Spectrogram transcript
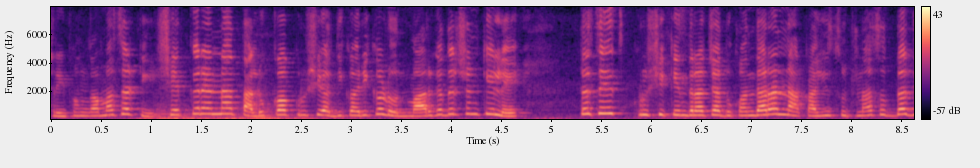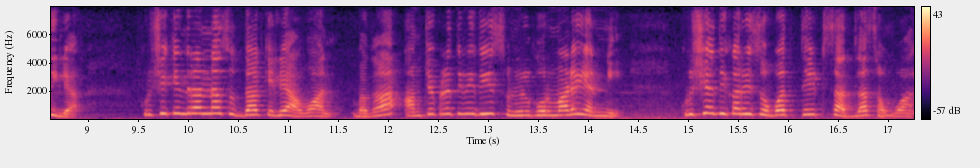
खरीप हंगामासाठी शेतकऱ्यांना तालुका कृषी अधिकारीकडून मार्गदर्शन केले. तसेच कृषी केंद्राच्या दुकानदारांना काही सूचनासुद्धा दिल्या. कृषी केंद्रांना सुद्धा केले आवाहन. बघा आमचे प्रतिनिधी सुनील घोरमाडे यांनी कृषी अधिकारी सोबत थेट साधला संवाद.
